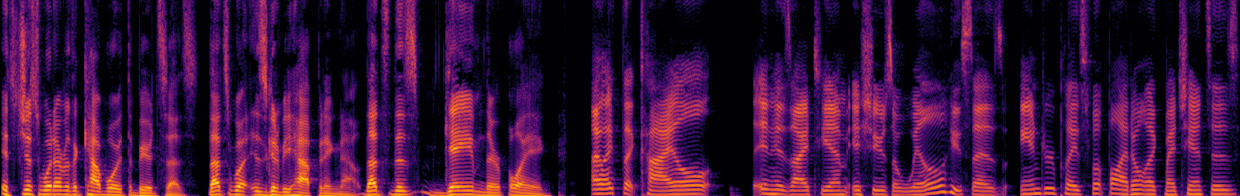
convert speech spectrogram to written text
It's just whatever the cowboy with the beard says. That's what is going to be happening now. That's this game they're playing. I like that Kyle in his ITM issues a will. He says, Andrew plays football. I don't like my chances.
